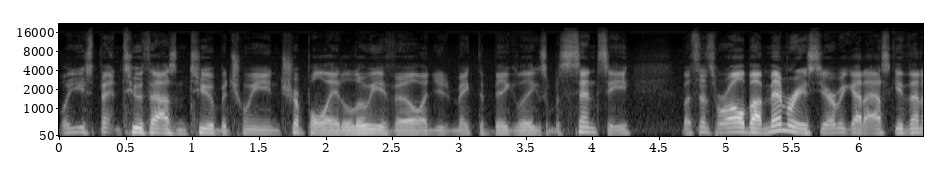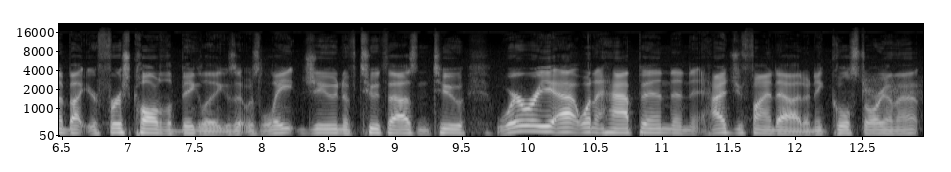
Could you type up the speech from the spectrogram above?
Well, you spent 2002 between AAA Louisville and you'd make the big leagues with Cincy. But since we're all about memories here, we got to ask you then about your first call to the big leagues. It was late June of 2002. Where were you at when it happened, and how did you find out? Any cool story on that?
